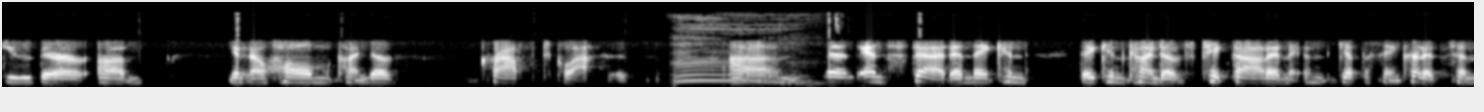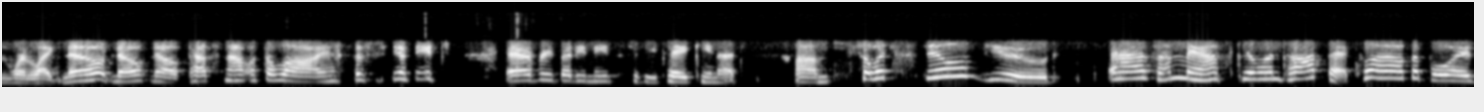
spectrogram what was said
do their, um, you know, home kind of craft classes mm. um, and instead, and they can they can kind of take that and, and get the same credits. And we're like, no, no, no, that's not what the law is. you need Everybody needs to be taking it. Um, so it's still viewed as a masculine topic. Well, the boys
